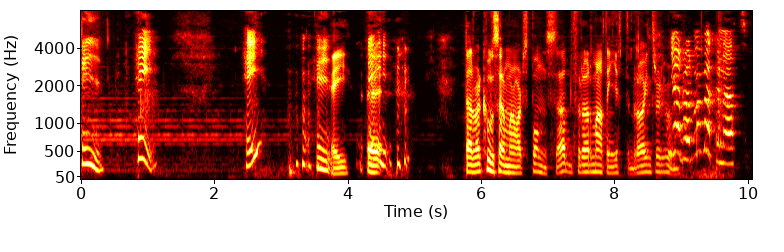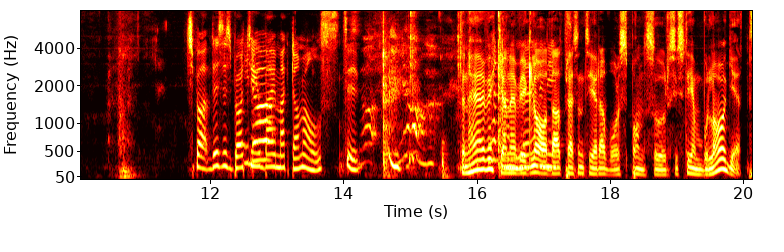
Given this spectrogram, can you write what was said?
Hej. Hej. Hej. Hej. Hej. Hej. Det hade varit coolt om man hade varit sponsrad, för då hade man haft en jättebra introduktion. Ja, då hade man bara kunnat... Typ bara, this is brought to you Idag- by McDonalds. Typ. Ja. Den här veckan är vi glada att presentera vår sponsor Systembolaget.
